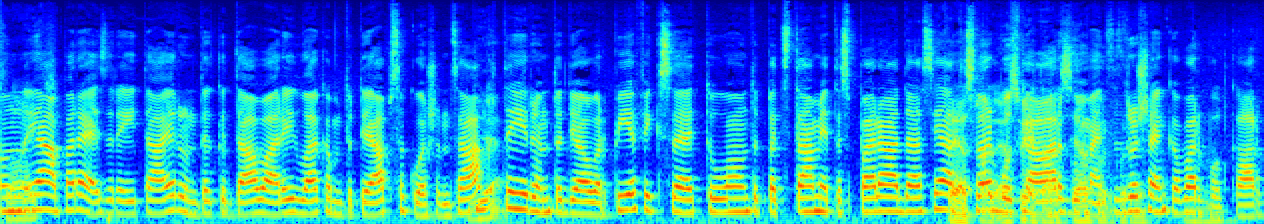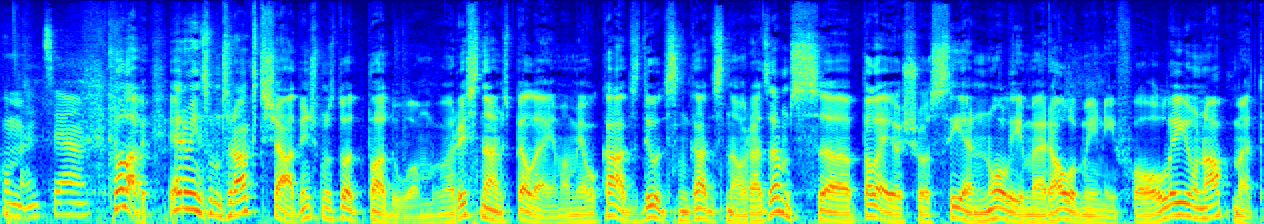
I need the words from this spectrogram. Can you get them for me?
un, jā, pareizi arī tā ir. Un tad, kad tā avārija, laikam, tur tie apsakošanas akti ir, un tad jau var piefiksēt to, un tad pēc tam, ja tas parādās, jā, tas var būt kā arguments. Tas droši vien, ka var būt kā arguments, jā. Nu, labi, Ervīns mums raksta šādi. Viņš mums dod padomu. Risinājums pelējumam jau kādus 20 gadus nav redzams. Pelējošo sienu nolīmē ar alumīnija foliju un apmet.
